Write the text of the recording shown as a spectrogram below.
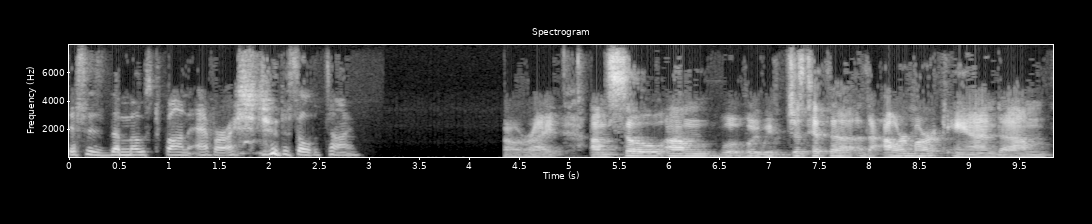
this is the most fun ever. I should do this all the time. All right. Um, so um, we've just hit the the hour mark, and um,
